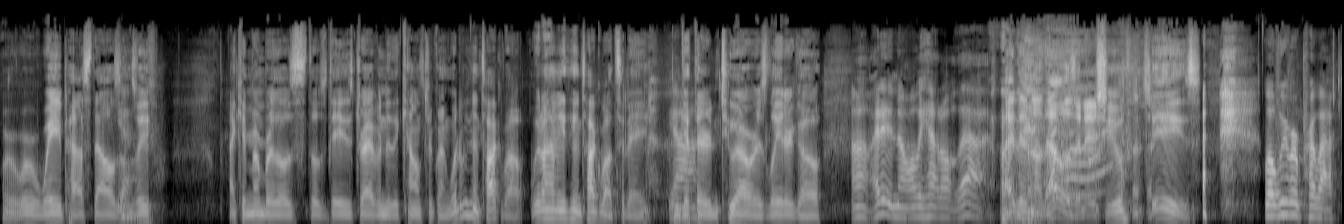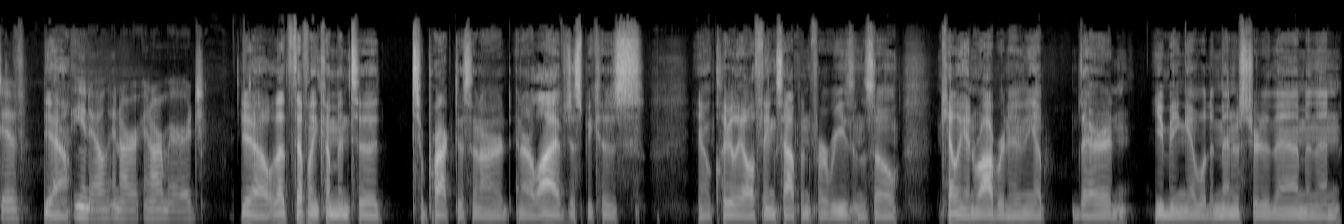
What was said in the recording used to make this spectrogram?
we're, we're way past thousands. Yeah. We. I can remember those those days driving to the counselor, going, "What are we going to talk about? We don't have anything to talk about today." And get there, and two hours later, go, Oh, I didn't know we had all that. "I didn't know that was an issue." Jeez. Well, we were proactive, Yeah. you know, in our in our marriage. Yeah, well, that's definitely come into to practice in our in our lives, just because you know clearly all things happen for a reason. So Kelly and Robert ending up there, and you being able to minister to them, and then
